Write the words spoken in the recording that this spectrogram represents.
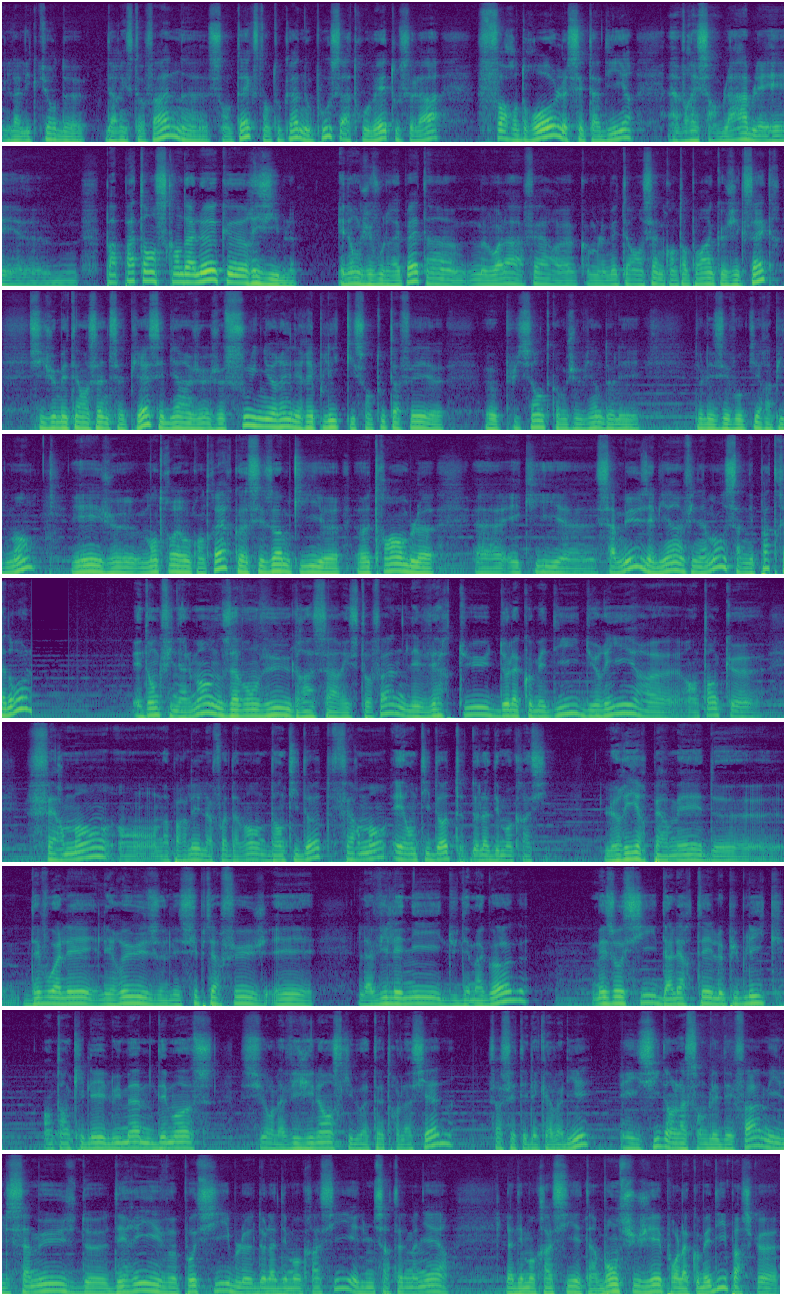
la lecture de, d'Aristophane, euh, son texte en tout cas, nous pousse à trouver tout cela fort drôle, c'est-à-dire invraisemblable et euh, pas, tant scandaleux que risible. Et donc je vous le répète, hein, me voilà à faire euh, comme le metteur en scène contemporain que j'exècre. Si je mettais en scène cette pièce, eh bien je, soulignerais les répliques qui sont tout à fait puissantes comme je viens de les, de les évoquer rapidement, et je montrerai au contraire que ces hommes qui tremblent euh, et qui euh, s'amusent, eh bien finalement ça n'est pas très drôle. Et donc finalement nous avons vu grâce à Aristophane les vertus de la comédie, du rire euh, en tant que ferment, on a parlé la fois d'avant d'antidote, ferment et antidote de la démocratie. Le rire permet de dévoiler les ruses, les subterfuges et la vilainie du démagogue, mais aussi d'alerter le public en tant qu'il est lui-même démos sur la vigilance qui doit être la sienne. Ça, c'était les cavaliers. Et ici, dans l'Assemblée des femmes, ils s'amusent de dérives possibles de la démocratie. Et d'une certaine manière, la démocratie est un bon sujet pour la comédie parce que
